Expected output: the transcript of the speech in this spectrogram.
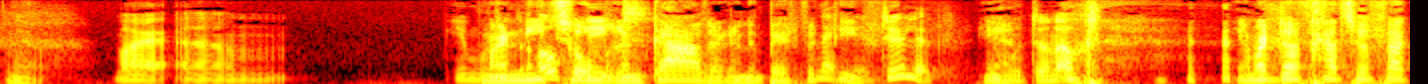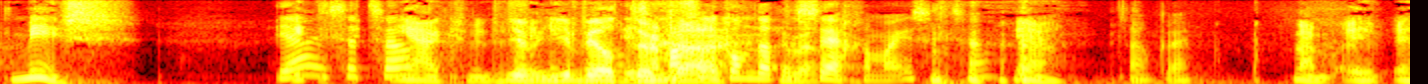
Ja. Maar, ehm, je moet maar het niet ook zonder niet... een kader en een Nee, perspectief. natuurlijk. Je Ja. moet dan ook... ja, maar dat gaat zo vaak mis. Ja, Ik- is dat zo? Ja, ik vind, dat Je- vind je ik wilt wel. is te het graag. makkelijk om dat te zeggen, maar is het zo? Ja, Oké. nou, eh, eh,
